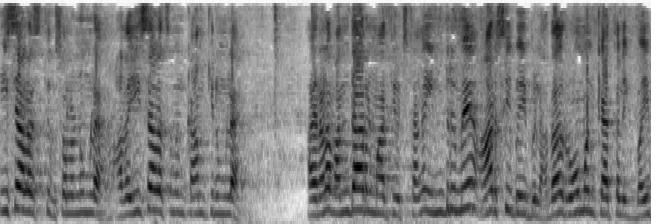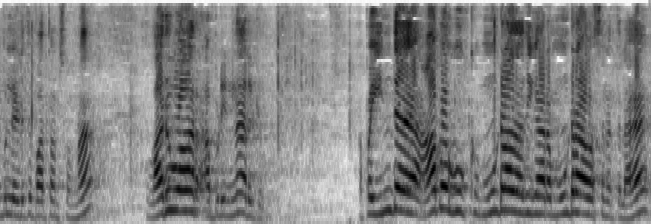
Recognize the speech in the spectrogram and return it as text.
ஈசாலசத்துக்கு சொல்லணும்ல. அதை ஈசாலசனம் காமிக்கணும்ல. அதனால வந்தார்னு மாத்தி வச்சுட்டாங்க. இன்றுமே ஆர்சி பைபிள் அதாவது ரோமன் கேத்தலிக் பைபிள் எடுத்து பார்த்தோம்னு சொன்னா வருவார் அப்படின்னு தான் இருக்குது. அப்ப இந்த ஆபகுக்கு மூன்றாவது அதிகாரம் மூன்றாவது வசனத்துல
